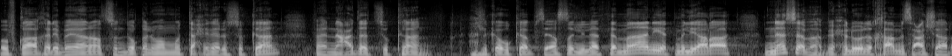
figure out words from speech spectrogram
وفق آخر بيانات صندوق الأمم المتحدة للسكان فإن عدد سكان الكوكب سيصل إلى ثمانية مليارات نسمة بحلول الخامس عشر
